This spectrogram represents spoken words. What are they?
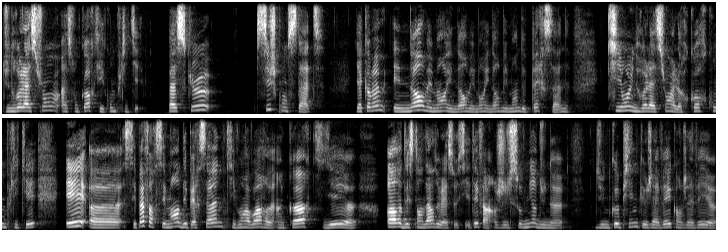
d'une relation à son corps qui est compliquée. Parce que si je constate, il y a quand même énormément, énormément, énormément de personnes qui ont une relation à leur corps compliquée et euh, c'est pas forcément des personnes qui vont avoir euh, un corps qui est euh, hors des standards de la société. Enfin, j'ai le souvenir d'une d'une copine que j'avais quand j'avais euh,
